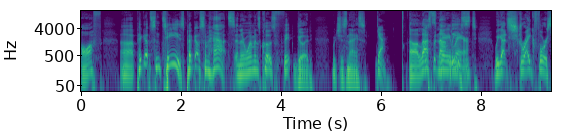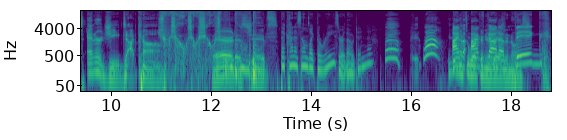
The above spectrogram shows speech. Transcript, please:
off. Uh, pick up some tees, pick up some hats, and their women's clothes fit good, which is nice. Yeah. Uh, last It's but not least. rare. Least, we got strikeforceenergy.com. There it is, Japes. That kind of sounds like the razor, though, didn't it? Well, Well, I've, have to work I've on your got razor a noise. big,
